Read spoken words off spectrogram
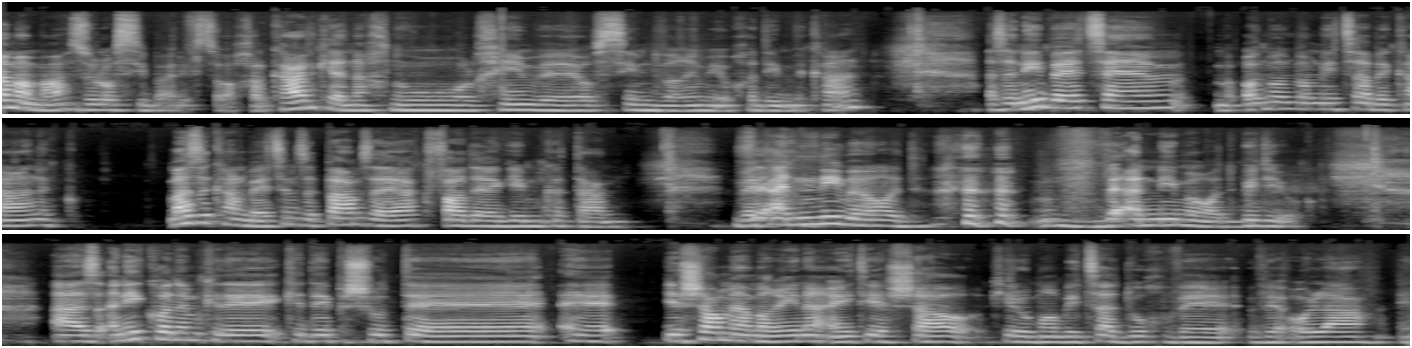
אממה, זו לא סיבה לפסוח על כאן, כי אנחנו הולכים ועושים דברים מיוחדים בכאן. אז אני בעצם מאוד מאוד ממליצה בכאן, מה זה כאן בעצם? זה פעם זה היה כפר דייגים קטן. ועני מאוד. ועני מאוד, בדיוק. אז אני קודם, כדי, כדי פשוט, אה, אה, ישר מהמרינה הייתי ישר, כאילו, מרביצה דוך ו, ועולה אה,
